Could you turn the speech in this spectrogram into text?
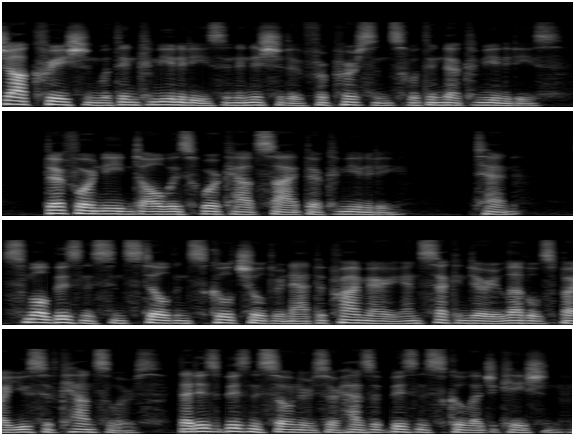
Job creation within communities and initiative for persons within their communities therefore needn't always work outside their community. 10. Small business instilled in school children at the primary and secondary levels by use of counselors, that is business owners or has a business school education.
